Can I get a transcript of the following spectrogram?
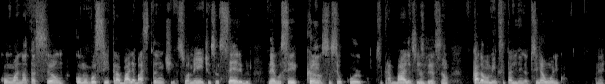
com a natação, como você trabalha bastante a sua mente, o seu cérebro, né, você cansa o seu corpo, você trabalha a sua uhum. respiração. Cada momento que você está ali dentro da piscina é único, né?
